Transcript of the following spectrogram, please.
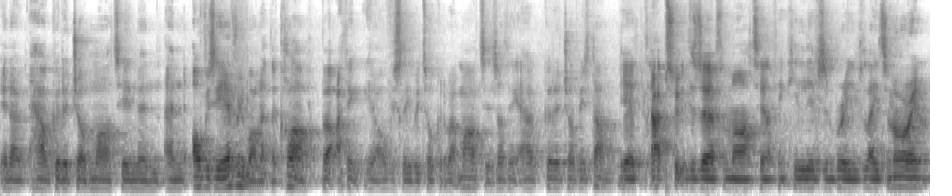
you know how good a job Martin and, and obviously everyone at the club. But I think you know obviously we're talking about Martin, so I think how good a job he's done. Yeah, absolutely deserved for Martin. I think he lives and breathes Leyton Orient.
